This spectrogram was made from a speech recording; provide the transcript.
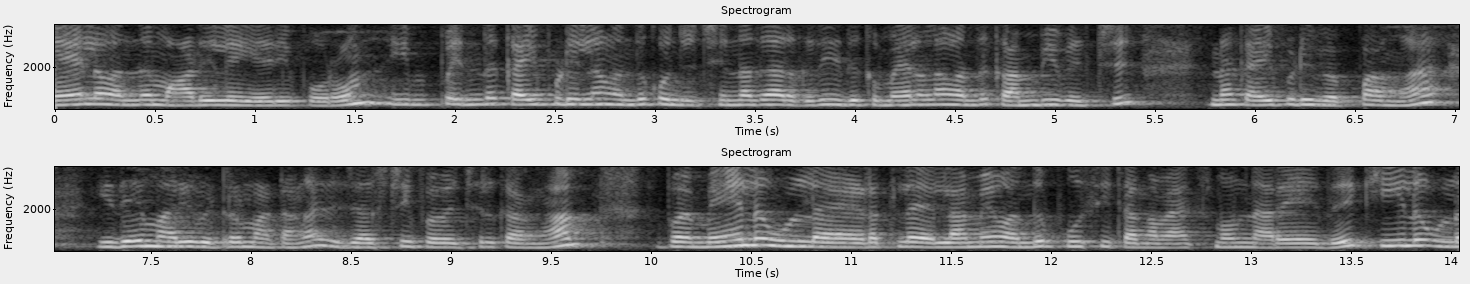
மேலே வந்து மாடியில் ஏறி போகிறோம் இப்போ இந்த கைப்பிடிலாம் வந்து கொஞ்சம் சின்னதாக இருக்குது. இதுக்கு மேலெலாம் வந்து கம்பி வச்சு இன்னும் கைப்பிடி வைப்பாங்க? இதே மாதிரி விட்டுற மாட்டாங்க. இது ஜஸ்ட் இப்போ வச்சுருக்காங்க. இப்போ மேலே உள்ள இடத்துல எல்லாமே வந்து பூசிட்டாங்க மேக்ஸிமம் நிறைய இது. கீழே உள்ள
